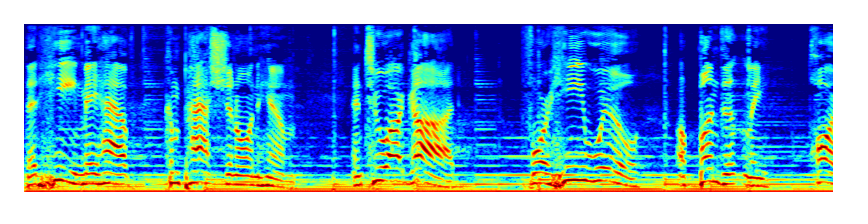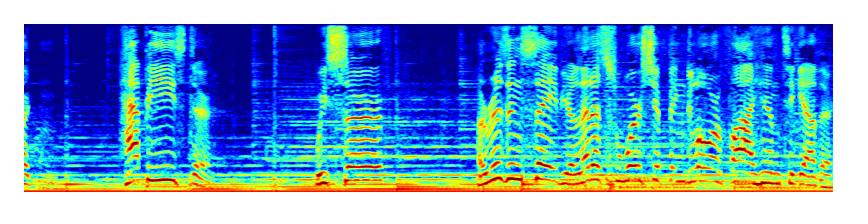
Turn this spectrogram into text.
that he may have compassion on him, and to our God, for he will abundantly pardon. Happy Easter. We serve a risen Savior. Let us worship and glorify him together.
